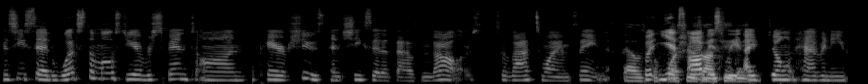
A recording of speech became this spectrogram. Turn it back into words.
because he said, "What's the most you ever spent on a pair of shoes?" And she said a thousand dollars. So that's why I'm saying that. That But yes, she was on obviously, I don't have any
